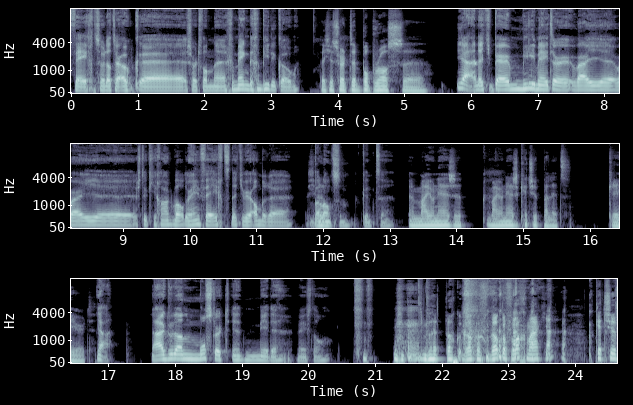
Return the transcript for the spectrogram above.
veegt, zodat er ook eh, een soort van eh, gemengde gebieden komen. Dat je een soort eh, Bob Ross... eh, Ja, en dat je per millimeter waar je, waar je een stukje gehaktbal doorheen veegt, dat je weer andere je balansen kunt. eh. Een mayonaise, mayonaise ketchup palet creëert. Ja. Nou, ik doe dan mosterd in het midden, meestal. welke, welke, welke vlag maak je? Ketchup,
